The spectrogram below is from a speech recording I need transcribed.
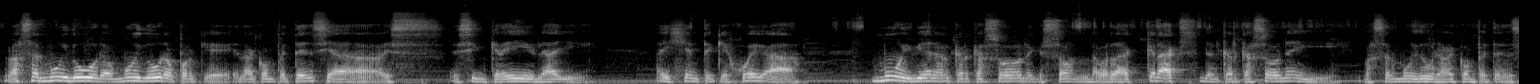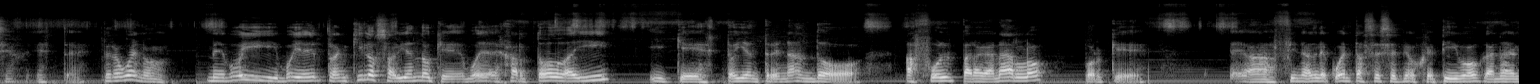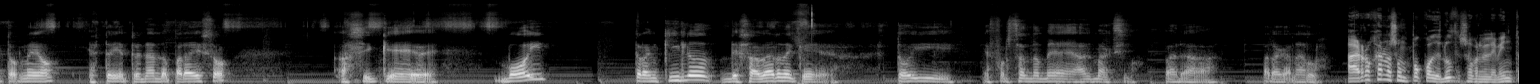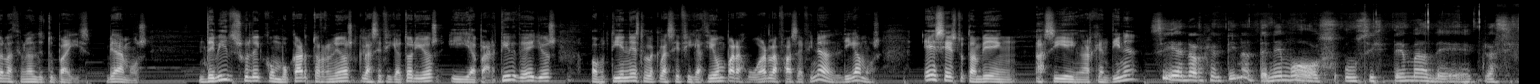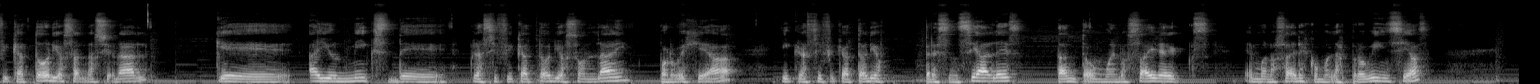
va a ser muy duro, muy duro porque la competencia es, es increíble. Hay, hay gente que juega muy bien al Carcassonne, que son la verdad cracks del Carcassonne y va a ser muy dura la competencia. Este. Pero bueno, me voy, voy a ir tranquilo sabiendo que voy a dejar todo ahí y que estoy entrenando a full para ganarlo porque eh, a final de cuentas ese es mi objetivo, ganar el torneo. Estoy entrenando para eso. Así que voy tranquilo de saber de que estoy esforzándome al máximo para, para ganarlo. Arrójanos un poco de luz sobre el evento nacional de tu país. Veamos. Debir suele convocar torneos clasificatorios y a partir de ellos obtienes la clasificación para jugar la fase final, digamos. ¿Es esto también así en Argentina? Sí, en Argentina tenemos un sistema de clasificatorios al nacional que hay un mix de clasificatorios online por BGA y clasificatorios presenciales, tanto en Buenos Aires, en Buenos Aires como en las provincias.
